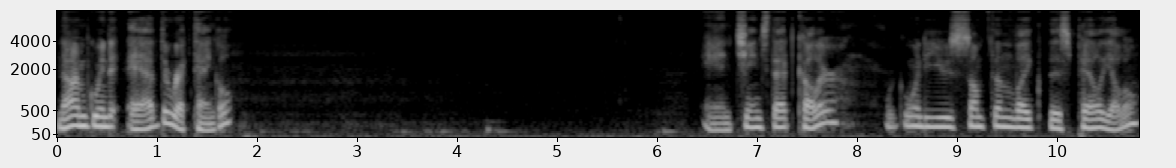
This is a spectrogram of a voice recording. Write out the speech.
Now I'm going to add the rectangle. And change that color. We're going to use something like this pale yellow.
